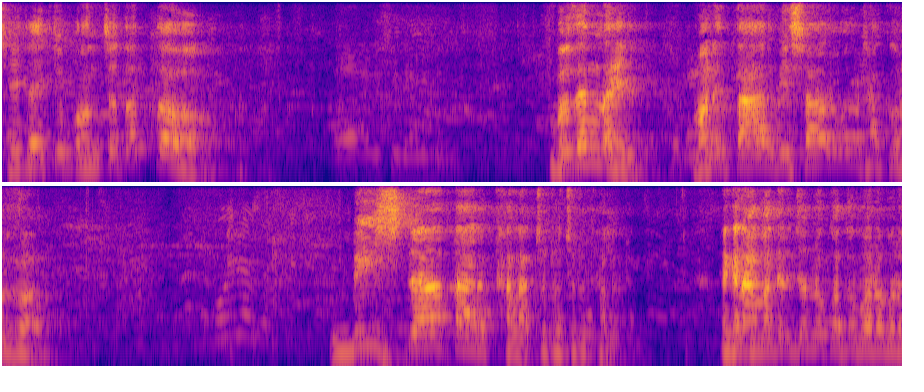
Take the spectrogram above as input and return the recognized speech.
সেটাই কি পঞ্চতত্ত্ব? বুঝেন নাই? মানে তার বিশাল বড় ঠাকুর ঘর বিশটা তার থালা ছোট ছোট থালা। দেখেন আমাদের জন্য কত বড় বড়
